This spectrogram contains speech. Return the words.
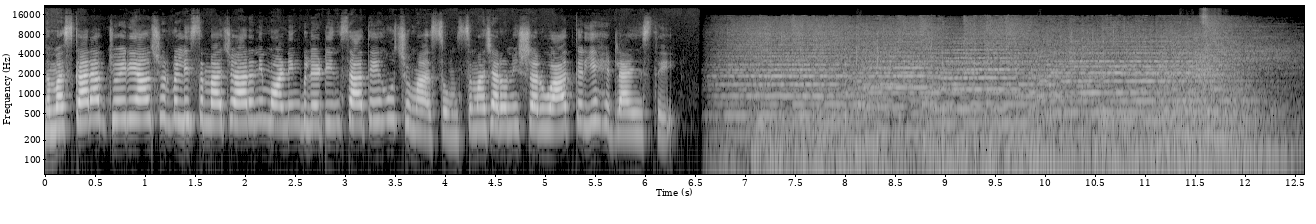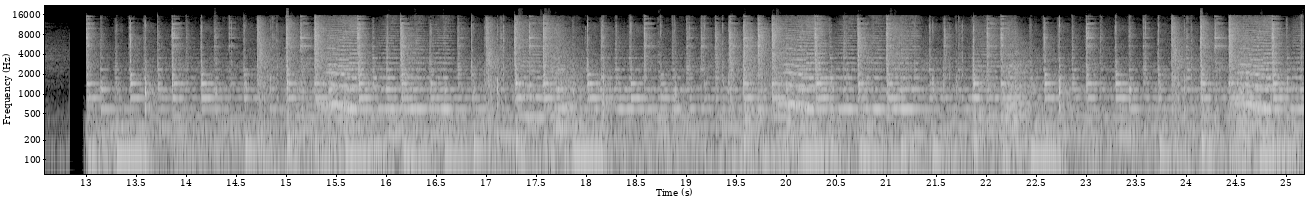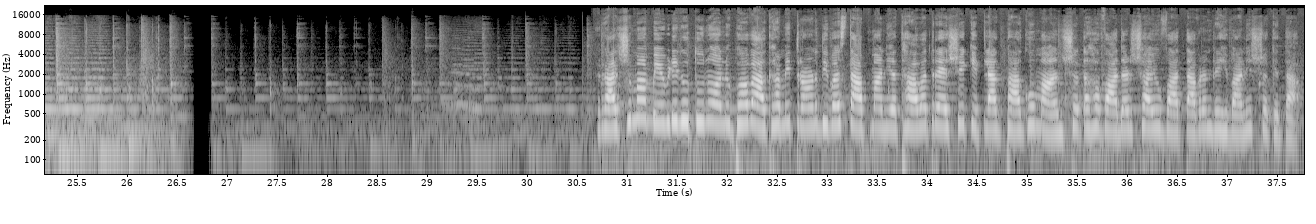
નમસ્કાર, આપ જોઈ રહ્યા છો વલ્લી સમાચાર અને મોર્નિંગ બુલેટિન સાથે હું છું માસુમ. સમાચારોની શરૂઆત કરીએ હેડલાઇન્સથી. રાજ્યમાં બેવડી ઋતુનો અનુભવ આગામી ત્રણ દિવસ તાપમાન યથાવત રહેશે. કેટલાક ભાગોમાં અંશતઃ વાદળછાયું વાતાવરણ રહેવાની શક્યતા.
